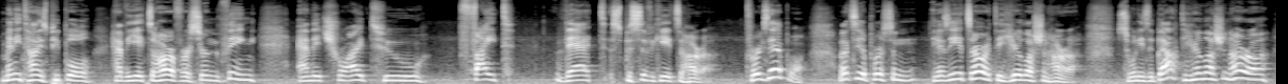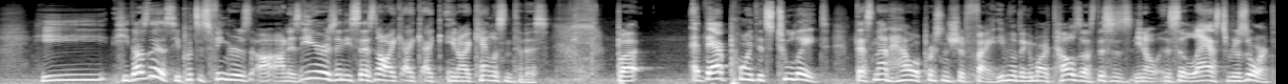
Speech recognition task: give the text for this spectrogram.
many times people have the Yetzer Hara for a certain thing, and they try to fight that specific Yetzer Hara. For example, let's say a person has a Yetzer Hara to hear Lashon Hara. So when he's about to hear Lashon Hara, he he does this. He puts his fingers on his ears and he says, "No, I, I, I you know I can't listen to this." But at that point, it's too late. That's not how a person should fight. Even though the Gemara tells us this is you know this is a last resort.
